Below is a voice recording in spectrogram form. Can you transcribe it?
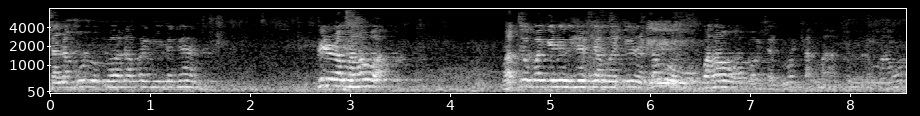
sa napulo luha na pagidaghan. Pero na mahawa. Mato pag inyong Isus ang matinon kamo mo pahawa ba sa mo tama ato na mahawa.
